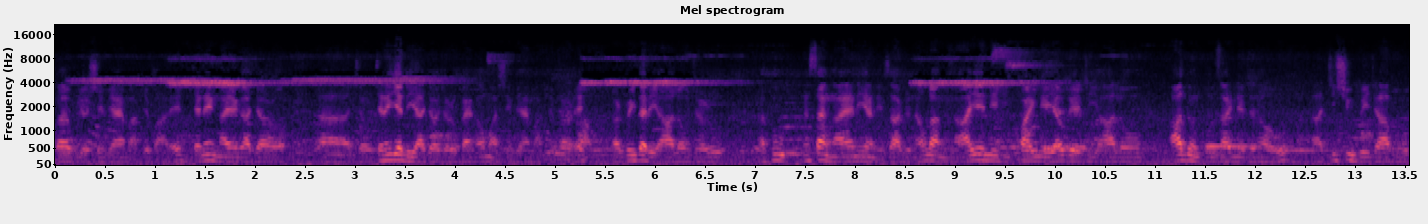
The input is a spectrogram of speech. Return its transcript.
သွားပြီးတော့ရှင်ပြန်ရမှာဖြစ်ပါတယ်ကျန်တဲ့9ရက်ကကျတော့အာကျွန်တော်ကျန်တဲ့ရက်တွေကကျတော့ကျွန်တော်တို့ဘန်ကောက်မှာရှင်ပြန်ရမှာဖြစ်ပါတယ်အဲ့ပြည်သက်တွေအားလုံးကျွန်တော်တို့အခု25ရက်နေ့ကနေစပြီးနောက်လာ9ရက်နေ့ဒီ final ရောက်တဲ့အထိအားလုံးအားသွန်ပုံဆိုင်နဲ့ကျွန်တော်ကိုကြည့်ရှုပေးကြဖို့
